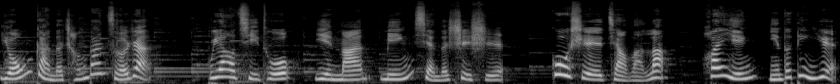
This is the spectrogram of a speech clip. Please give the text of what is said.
勇敢地承担责任，不要企图。隐瞒明显的事实，故事讲完了，欢迎您的订阅。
